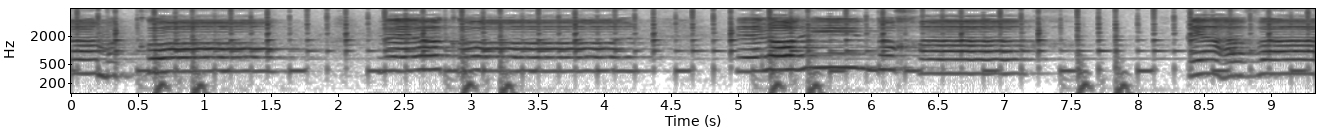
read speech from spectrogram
המקור והכל. אלוהים נוכח באהבה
